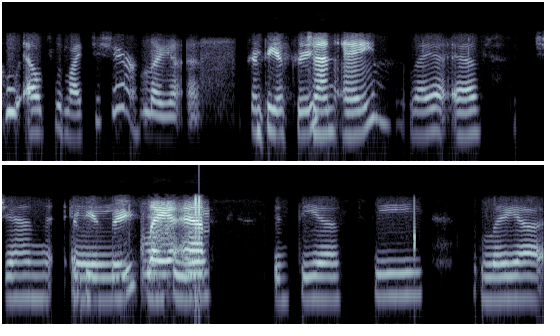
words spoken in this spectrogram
Who else would like to share? Leah s. Cynthia c. Jen a. Leah s. Jen cynthia a C. leah m. Cynthia C, Leah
